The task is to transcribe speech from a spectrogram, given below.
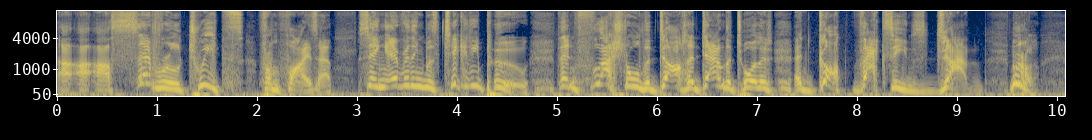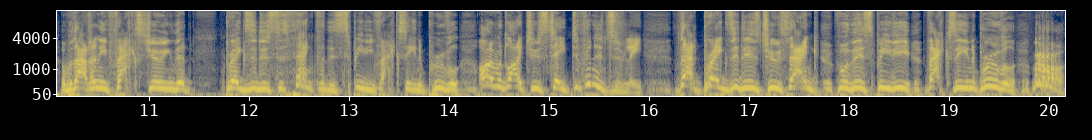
uh, uh, uh, several tweets from Pfizer saying everything was tickety poo, then flushed all the data down the toilet and got vaccines done. Without any facts showing that Brexit is to thank for this speedy vaccine approval, I would like to state definitively that Brexit is to thank for this speedy vaccine approval. Brr.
